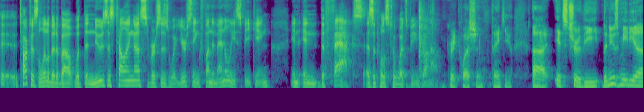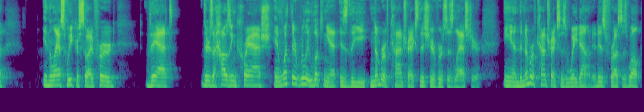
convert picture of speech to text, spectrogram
uh, talk to us a little bit about what the news is telling us versus what you're seeing fundamentally speaking in in the facts as opposed to what's being drawn out. Great question. Thank you. Uh, it's true. The the news media in the last week or so, I've heard that there's a housing crash, and what they're really looking at is the number of contracts this year versus last year. And the number of contracts is way down. It is for us as well.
